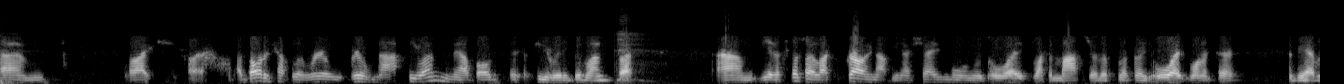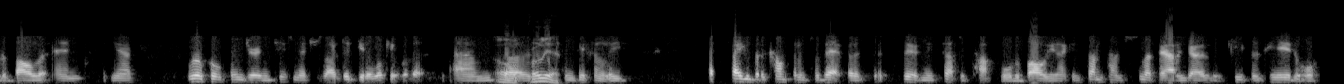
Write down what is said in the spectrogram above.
um, like I, I bowled a couple of real, real nasty ones, and I bowled a few really good ones, but um, yeah, the flipper, like growing up, you know, Shane Warne was always like a master of the flipper. He always wanted to, to be able to bowl it. And, you know, real cool thing during the test matches, I did get a wicket with it. Um, oh, so brilliant. I can definitely take a bit of confidence with that, but it's, it's certainly such a tough ball to bowl. You know, it can sometimes slip out and go to the keeper's head or,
